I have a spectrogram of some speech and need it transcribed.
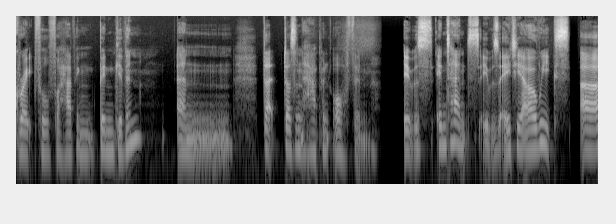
grateful for having been given and that doesn't happen often it was intense. It was 80 hour weeks. Uh,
